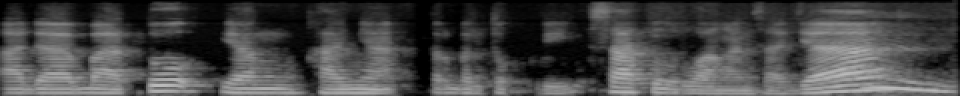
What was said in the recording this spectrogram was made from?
ada batu yang hanya terbentuk di satu ruangan saja. Hmm,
